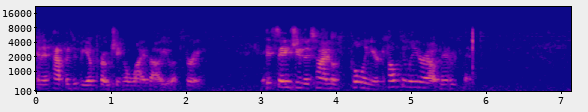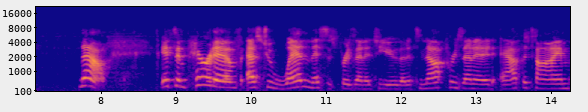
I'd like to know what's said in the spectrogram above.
and it happened to be approaching a y value of 3. It saves you the time of pulling your calculator out and everything. Now, it's imperative as to when this is presented to you that it's not presented at the time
